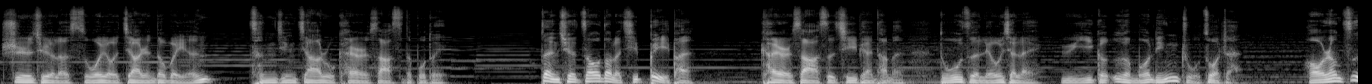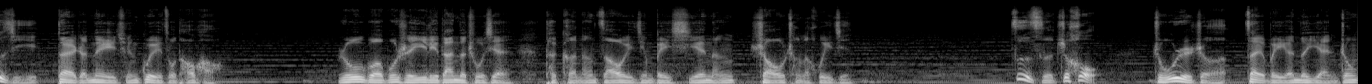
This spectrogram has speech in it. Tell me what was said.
失去了所有家人的韦恩，曾经加入凯尔萨斯的部队，但却遭到了其背叛。凯尔萨斯欺骗他们，独自留下来与一个恶魔领主作战，好让自己带着那群贵族逃跑。如果不是伊利丹的出现，他可能早已经被邪能烧成了灰烬。自此之后，逐日者在韦恩的眼中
